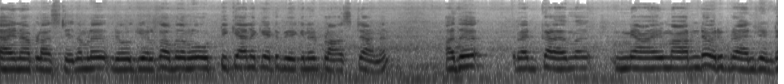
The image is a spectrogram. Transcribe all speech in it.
ഡൈനാപ്ലാസ്റ്റ് നമ്മൾ രോഗികൾക്ക് രോഗികൾക്കാകുമ്പോൾ നമ്മൾ ഒട്ടിക്കാനൊക്കെ ആയിട്ട് ഉപയോഗിക്കുന്ന ഒരു പ്ലാസ്റ്റാണ് അത് റെഡ് കളർ മ്യാൻമാറിന്റെ ഒരു ബ്രാൻഡ് ഉണ്ട്.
